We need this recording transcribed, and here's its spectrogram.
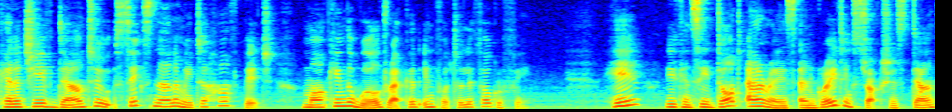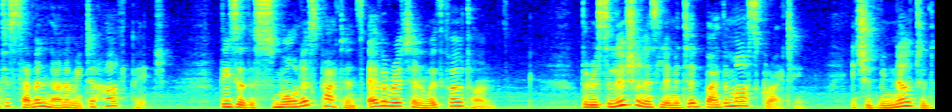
can achieve down to 6 nanometer half pitch, marking the world record in photolithography. Here, you can see dot arrays and grating structures down to 7 nanometer half pitch. These are the smallest patterns ever written with photons. The resolution is limited by the mask writing. It should be noted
